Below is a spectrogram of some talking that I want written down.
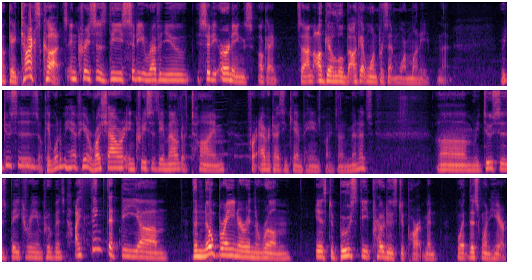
Okay, tax cuts increases the city revenue, city earnings. Okay, so i will get a little bit, I'll get 1% more money than that. Reduces, okay, what do we have here? Rush hour increases the amount of time for advertising campaigns by 10 minutes um, reduces bakery improvements. I think that the um, the no-brainer in the room is to boost the produce department with this one here.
